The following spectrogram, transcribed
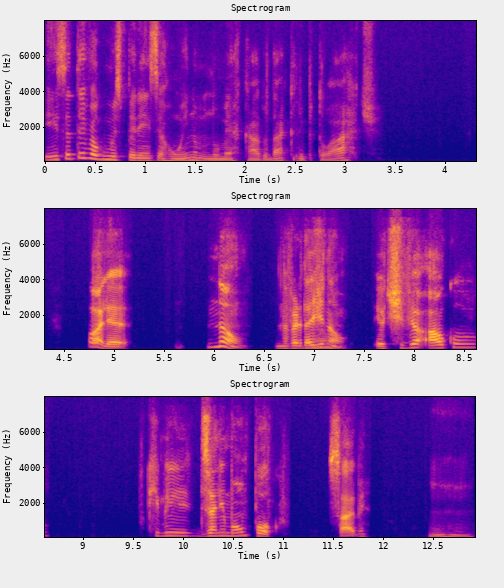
E você teve alguma experiência ruim no, no mercado da criptoarte? Olha, não, na verdade Não? não. Eu tive algo que me desanimou um pouco, sabe? Uhum.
